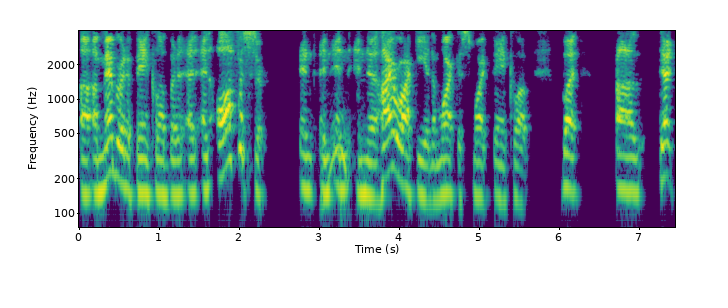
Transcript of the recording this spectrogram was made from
a member of the fan club, but a, an officer in, in, in, in the hierarchy of the Marcus Smart fan club. But uh, that,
